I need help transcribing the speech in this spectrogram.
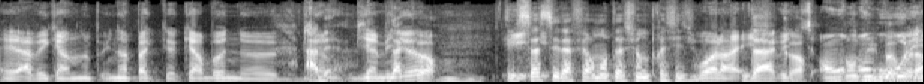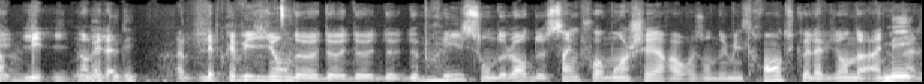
et avec un, un impact carbone euh, bien, Ah ben, bien meilleur. D'accord. Et, Et- ça, c'est la fermentation de précision Voilà. D'accord. En, gros, voilà. les, non, mais la- prévisions de, de, de, de- de prix sont de l'ordre de 5 fois moins chères à horizon 2030 que la viande Mais animale.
